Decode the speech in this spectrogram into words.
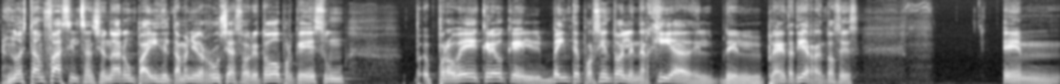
no es tan fácil sancionar a un país del tamaño de Rusia, sobre todo porque es un provee creo que el 20% de la energía del, del planeta Tierra. Entonces, em,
